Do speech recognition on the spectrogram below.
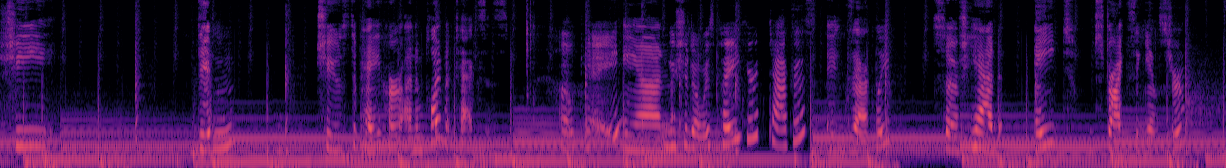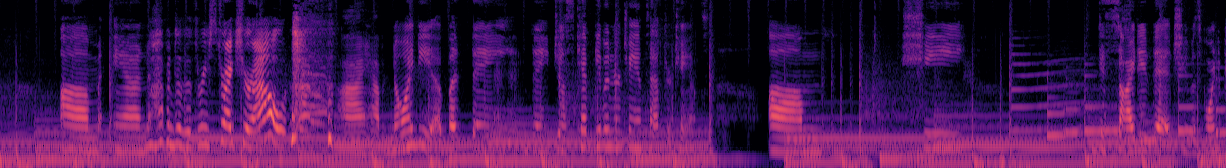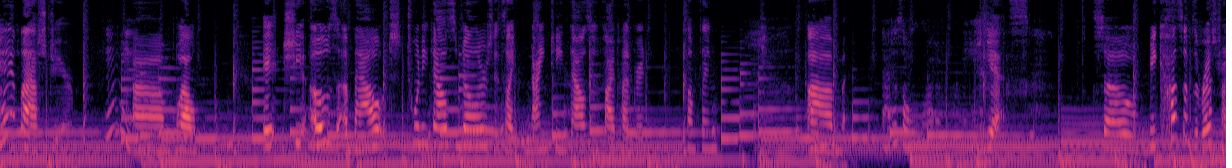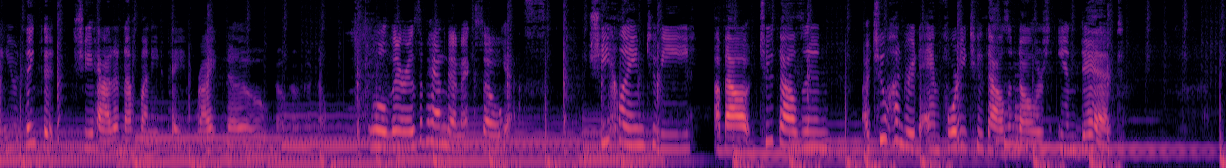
she didn't choose to pay her unemployment taxes. Okay. And You should always pay your taxes. Exactly. So she had eight strikes against her. Um, and What happened to the three strikes you're out? I have no idea, but they they just kept giving her chance after chance. Um, she decided that she was going to pay it last year. Hmm. Um, well, it she owes about twenty thousand dollars. It's like nineteen thousand five hundred something. Um, that is a lot of money. Yes. So, because of the restaurant, you would think that she had enough money to pay, right? No, no, no, no, no. Well, there is a pandemic, so Yes. She claimed to be about two thousand, uh, two hundred and forty-two thousand dollars in debt,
